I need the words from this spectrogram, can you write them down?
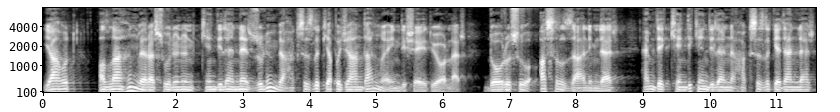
Yahut Allah'ın ve Resulünün kendilerine zulüm ve haksızlık yapacağından mı endişe ediyorlar? Doğrusu asıl zalimler hem de kendi kendilerine haksızlık edenler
